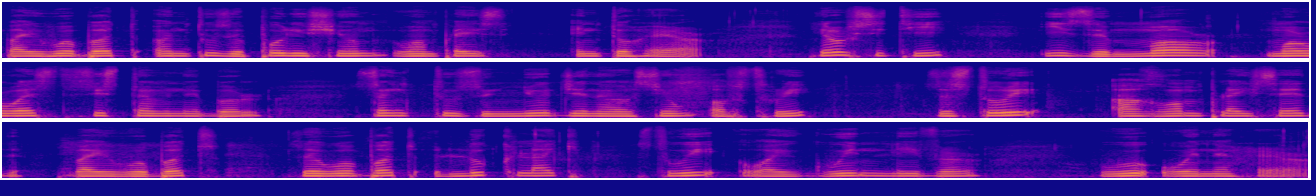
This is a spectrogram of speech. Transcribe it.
by robot onto the pollution replace into air. Your city is the more more sustainable thanks to the new generation of tree. The tree are replaced by robots. The robots look like tree while green liver who when hair.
